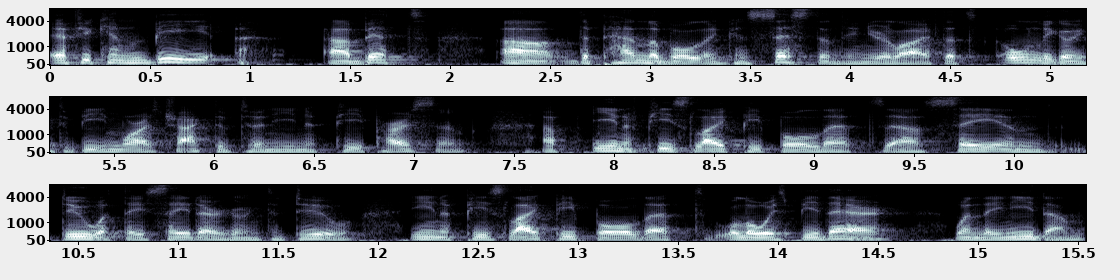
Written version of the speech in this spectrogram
if you can be a bit uh, dependable and consistent in your life, that's only going to be more attractive to an ENFP person. Uh, ENFPs like people that uh, say and do what they say they're going to do. ENFPs like people that will always be there when they need them.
